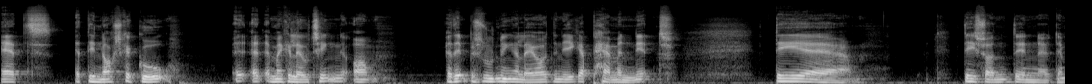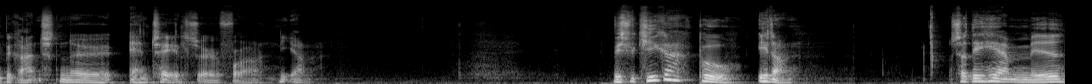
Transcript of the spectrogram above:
at, at det nok skal gå, at, at man kan lave tingene om, at den beslutning, jeg laver, den ikke er permanent, det er, det er sådan den, øh, den begrænsende øh, antagelse for nieren. Hvis vi kigger på etteren, så det her med,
